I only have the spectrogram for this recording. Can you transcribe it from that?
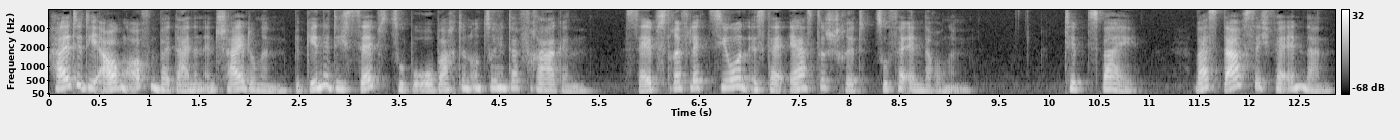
Halte die Augen offen bei deinen Entscheidungen. Beginne dich selbst zu beobachten und zu hinterfragen. Selbstreflexion ist der erste Schritt zu Veränderungen. Tipp 2. Was darf sich verändern?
